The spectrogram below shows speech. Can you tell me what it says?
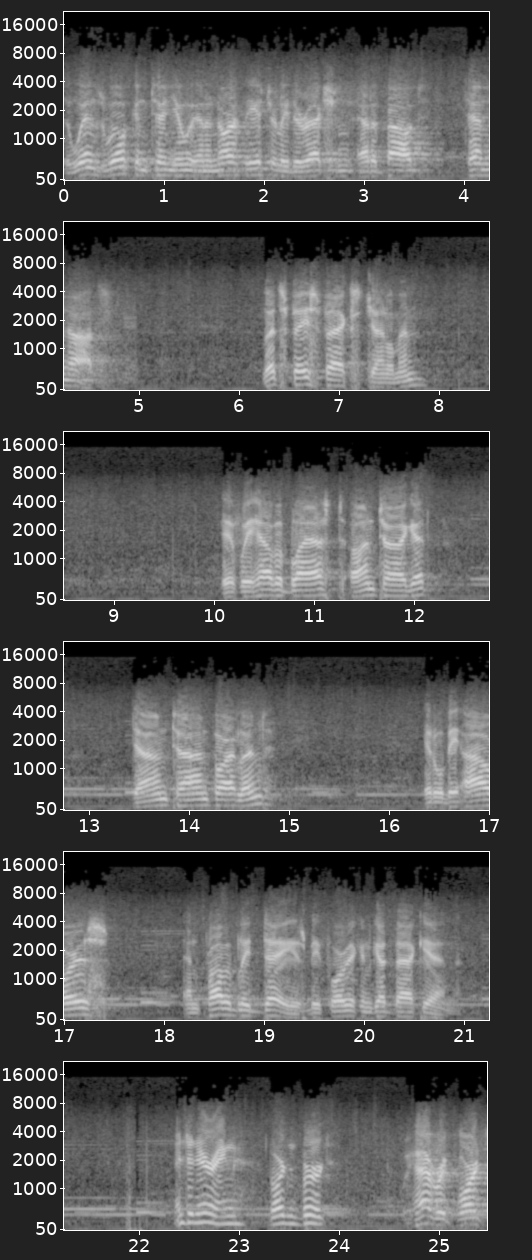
the winds will continue in a northeasterly direction at about 10 knots. Let's face facts, gentlemen. If we have a blast on target, downtown Portland, it'll be hours and probably days before we can get back in. Engineering, Gordon Burt. We have reports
